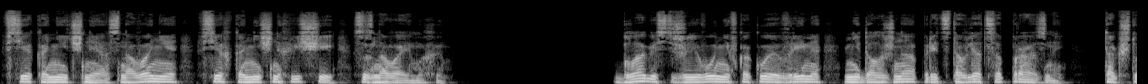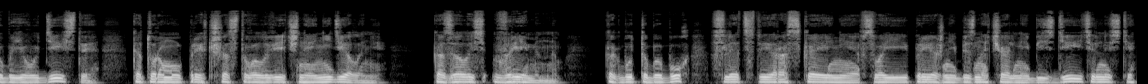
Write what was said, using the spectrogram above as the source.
все конечные основания всех конечных вещей, сознаваемых им. Благость же его ни в какое время не должна представляться праздной, так чтобы его действие, которому предшествовало вечное неделание, казалось временным — как будто бы Бог вследствие раскаяния в своей прежней безначальной бездеятельности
